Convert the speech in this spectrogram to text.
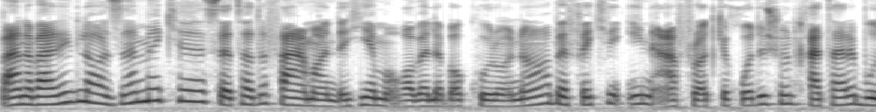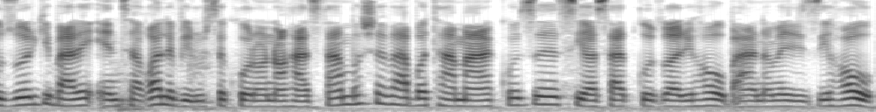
بنابراین لازمه که ستاد فرماندهی مقابله با کرونا به فکر این افراد که خودشون خطر بزرگی برای انتقال ویروس کرونا هستن باشه و با تمرکز سیاست گذاری ها و برنامه ریزی ها و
